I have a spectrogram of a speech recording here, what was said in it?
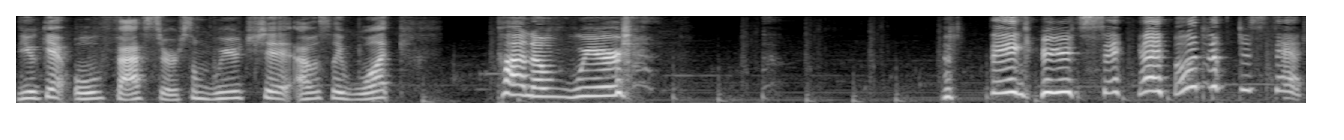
you get old faster, some weird shit. I was like, what kind of weird thing are you're saying. I don't understand.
